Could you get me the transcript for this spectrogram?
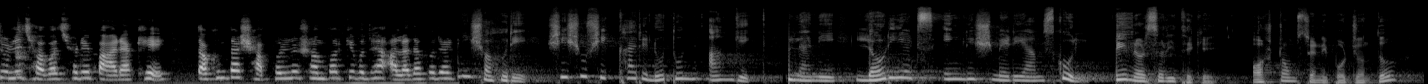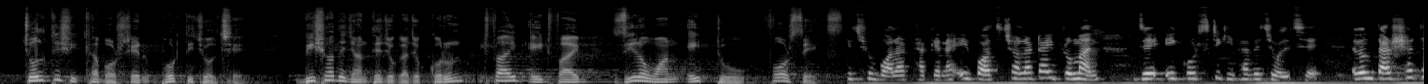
চলে, ছ বছরে পা রাখে তখন তার সাফল্য সম্পর্কে বোধহয় আলাদা করে শহরে শিশু শিক্ষার নতুন আঙ্গিক Kalyani laureates English medium school. Pre nursery থেকে অষ্টম শ্রেণি পর্যন্ত চলতি শিক্ষাবর্ষের ভর্তি চলছে। বিশদে জানতে যোগাযোগ করুন five eight five zero one eight two four six কিছু বলার থাকে না। এই পথ চলাটাই প্রমাণ যে এই কোর্সটি কীভাবে চলছে। এবং তার সাথে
